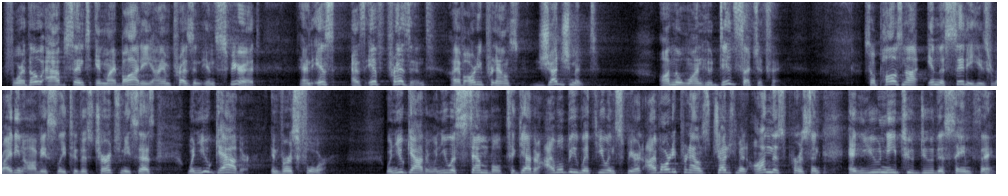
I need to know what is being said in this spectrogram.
For though absent in my body, I am present in spirit, and is, as if present, I have already pronounced judgment on the one who did such a thing. So, Paul's not in the city. He's writing, obviously, to this church, and he says, when you gather, in verse 4, when you gather, when you assemble together, I will be with you in spirit. I've already pronounced judgment on this person, and you need to do the same thing.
